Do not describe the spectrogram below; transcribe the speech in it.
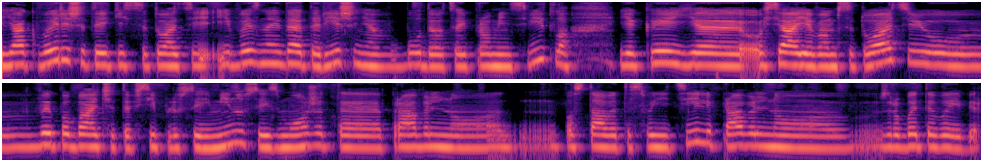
як вирішити якісь ситуації, і ви знайдете рішення, буде оцей промінь світла, який е, осяє вам ситуацію. Ви побачите всі плюси і мінуси, і зможете правильно поставити свої цілі, правильно зробити вибір.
